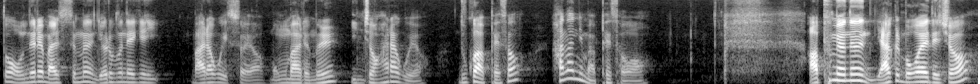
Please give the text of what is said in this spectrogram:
또 오늘의 말씀은 여러분에게 말하고 있어요. 목마름을 인정하라고요. 누구 앞에서? 하나님 앞에서. 아프면은 약을 먹어야 되죠.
